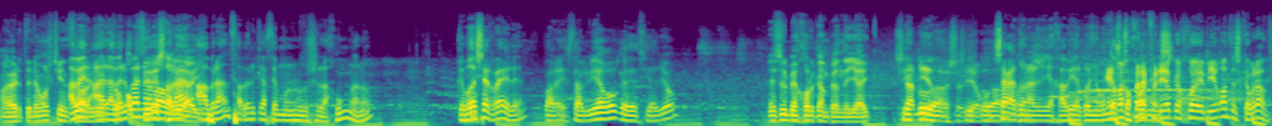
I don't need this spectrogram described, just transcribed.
A ver, tenemos A chinzado ver, al abierto. haber Opciones a, a Branz, a ver qué hacemos nosotros en la jungla, ¿no? Que puede ser real, ¿eh? Vale, está el Viego, que decía yo. Es el mejor campeón de Yike. Sin miedo duda, ese sin Viego. duda, Sácate una Lilia, Javier, coño, con Hemos dos cojones. preferido que juegue Viego antes que Branz.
